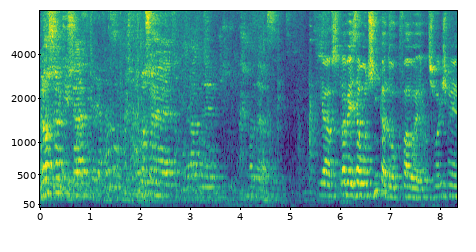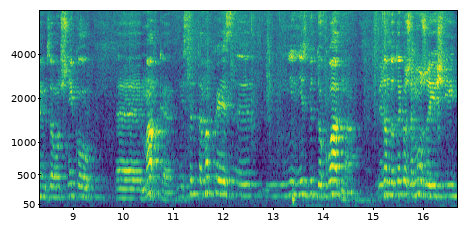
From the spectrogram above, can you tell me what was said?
Proszę o ciszę. Proszę radny Kordelas. Ja w sprawie załącznika do uchwały otrzymaliśmy w załączniku e, mapkę. Niestety ta mapka jest e, nie, niezbyt dokładna. Zmierzam do tego, że może jeśli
